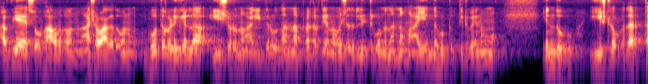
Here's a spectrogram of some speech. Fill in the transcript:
ಅವ್ಯಯ ಸ್ವಭಾವದವನು ನಾಶವಾಗದವನು, ಭೂತಗಳಿಗೆಲ್ಲ ಈಶ್ವರನು ಆಗಿದ್ದರೂ ನನ್ನ ಪ್ರಕೃತಿಯನ್ನು ವಶದಲ್ಲಿಟ್ಟುಕೊಂಡು ನನ್ನ ಮಾಯೆಯಿಂದ ಹುಟ್ಟುತ್ತಿರುವೆನು ಎಂದು ಈ ಶ್ಲೋಕದ ಅರ್ಥ.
